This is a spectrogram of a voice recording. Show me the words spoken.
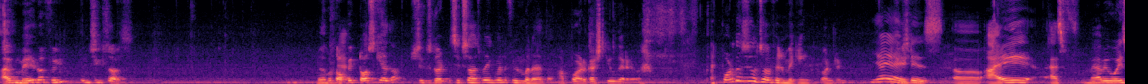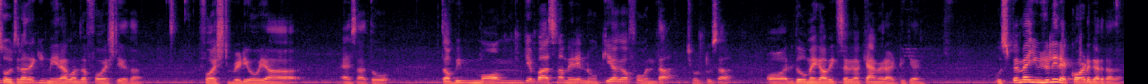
I've made a film in six hours. मेरे को टॉपिक टॉस किया था सिक्स सिक्स आवर्स में एक मैंने फ़िल्म बनाया था आप पॉडकास्ट क्यों कर रहे हो podcast is also film making content या या इट इज़ आई एज मैं अभी वही सोच रहा था कि मेरा कौन सा फ़र्स्ट ये था फ़र्स्ट वीडियो या ऐसा तो तो अभी मॉम के पास ना मेरे नोकिया का फ़ोन था छोटू सा और दो मेगापिक्सल का कैमरा ठीक है उस पर मैं यूजुअली रिकॉर्ड करता था।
